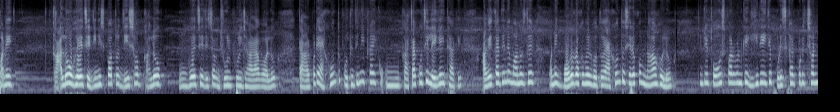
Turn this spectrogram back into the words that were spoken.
মানে কালো হয়েছে, জিনিসপত্র যেসব কালো হয়েছে, যেসব ঝুল ফুল ঝাড়া বলো, তারপরে এখন তো প্রতিদিনই প্রায় কাচাকুচি লেগেই থাকে। আগেকার দিনে মানুষদের অনেক বড় রকমের হতো, এখন তো সেরকম না হলেও। কিন্তু এই পৌষ পার্বণকে ঘিরে এই যে পরিষ্কার পরিচ্ছন্ন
